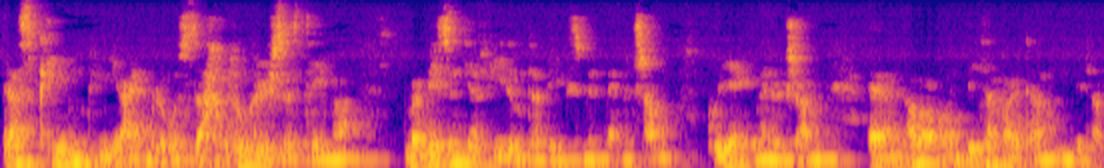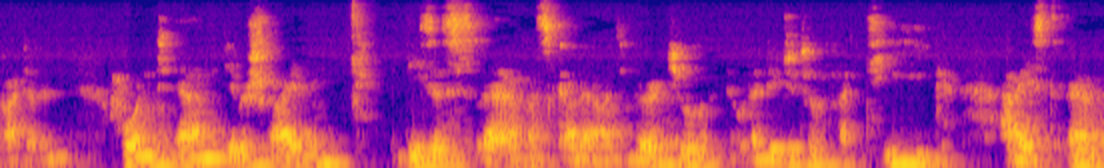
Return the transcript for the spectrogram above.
Das klingt wie ein bloß sachlogisches Thema, aber wir sind ja viel unterwegs mit Managern, Projektmanagern, äh, aber auch mit Mitarbeitern und Mitarbeiterinnen. Und ähm, wir beschreiben dieses, äh, was gerade als Virtual oder Digital Fatigue heißt, äh,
